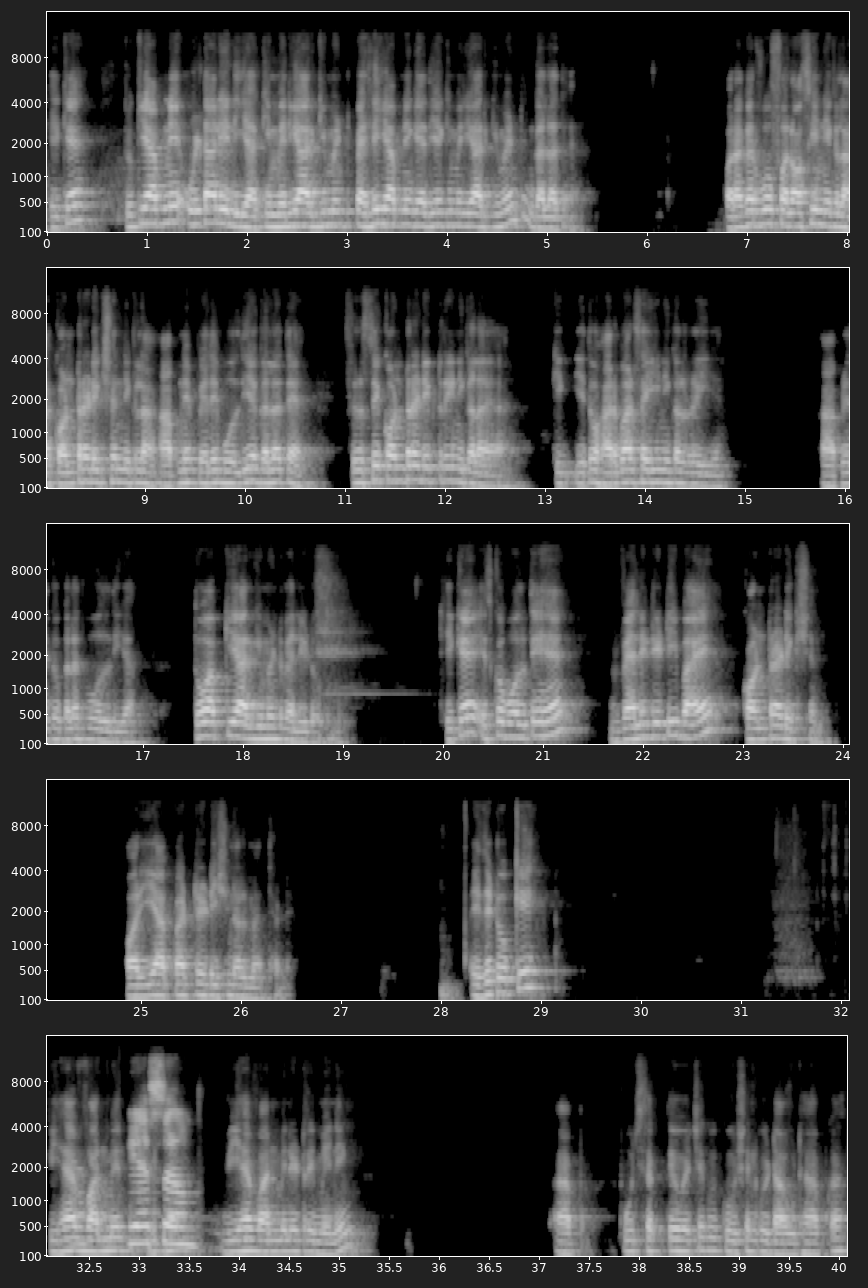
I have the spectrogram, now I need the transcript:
ठीक है? क्योंकि आपने उल्टा ले लिया कि मेरी आर्ग्यूमेंट पहले ही आपने कह दिया कि मेरी आर्ग्यूमेंट गलत है। और अगर वो फलॉसी निकला कॉन्ट्राडिक्शन निकला, आपने पहले बोल दिया गलत है, फिर उससे कॉन्ट्राडिक्टरी निकल आया कि ये तो हर बार सही निकल रही है। आपने तो गलत बोल दिया तो आपकी आर्ग्यूमेंट वैलिड होगी। ठीक है? इसको बोलते हैं वैलिडिटी बाय कॉन्ट्राडिक्शन और ये आपका traditional method is it okay we have one minute Yes, have, we have one minute remaining. आप पूछ सकते हो बच्चे कोई क्वेश्चन कोई डाउट है आपका?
